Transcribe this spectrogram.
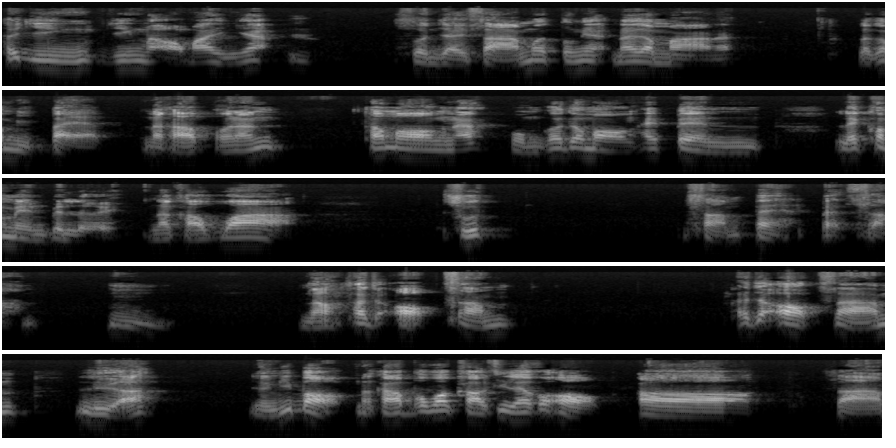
ถ้ายิงยิงมาออกมาอย่างเงี้ย ส่วนใหญ่สามตรงเนี้ยน่าจะมานะ แล้วก็มีแปดนะครับ เพราะนั้นถ้ามองนะ ผมก็จะมองให้เป็น recommend ไปเลยนะครับ ว่าชุดสามแปดแปดสามอืมเนาะถ้าจะออกซ้ำถ้าจะออกสามเหลือ อย่างที่บอกนะครับ เพราะว่าคราวที่แล้วก็ออกเอ่อสาม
